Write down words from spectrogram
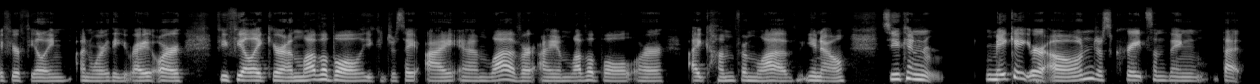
if you're feeling unworthy, right? Or if you feel like you're unlovable, you could just say, I am love, or I am lovable, or I come from love, you know? So you can make it your own, just create something that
